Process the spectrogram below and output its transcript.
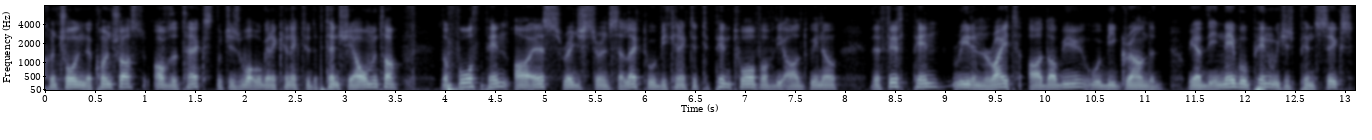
controlling the contrast of the text which is what we're going to connect to the potentiometer the fourth pin, RS, register and select, will be connected to pin 12 of the Arduino. The fifth pin, read and write, RW, will be grounded. We have the enable pin, which is pin 6.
